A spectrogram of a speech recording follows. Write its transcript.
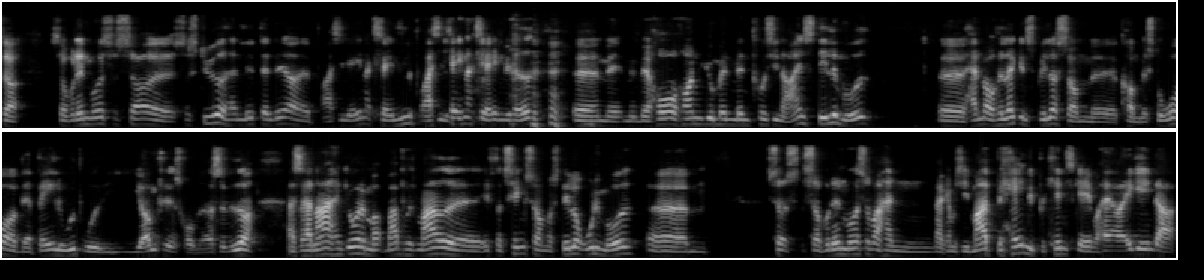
så, så på den måde, så, så, så styrede han lidt den der brasilianer-klan, lille brasilianer-klan, vi havde, øh, med, med, med hård hånd, jo, men, men på sin egen stille måde. Øh, han var jo heller ikke en spiller, som øh, kom med store verbale udbrud i, i omklædningsrummet og så videre. Altså han, han gjorde det meget, på meget øh, eftertænksom og stille og rolig måde. Øh, så, så på den måde, så var han, hvad kan man sige, meget behageligt bekendtskaber her, og ikke en, der,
